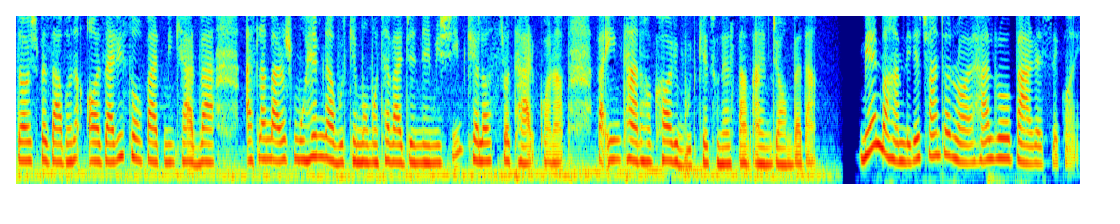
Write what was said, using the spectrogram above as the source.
داشت به زبان آذری صحبت می‌کرد و اصلا براش مهم نبود که ما متوجه نمیشیم کلاس رو ترک کنم و این تنها کاری بود که تونستم انجام بدم. بیاین با همدیگه چند تا راه حل رو بررسی کنیم.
